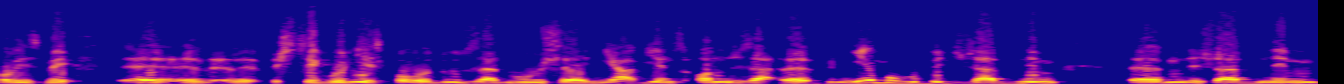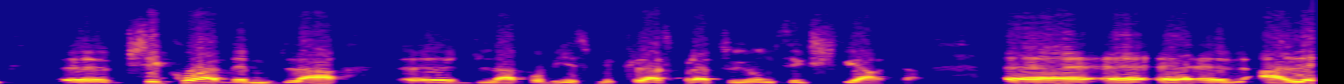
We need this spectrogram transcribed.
powiedzmy e, e, szczególnie z powodu zadłużenia, więc on nie mógł być żadnym, żadnym e, przykładem dla, dla powiedzmy klas pracujących świata. Ale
